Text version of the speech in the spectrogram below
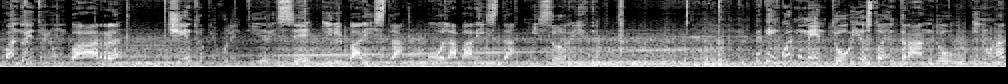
quando entro in un bar ci entro più volentieri se il barista o la barista mi sorride. Perché in quel momento io sto entrando in una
